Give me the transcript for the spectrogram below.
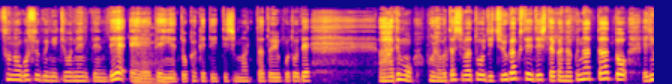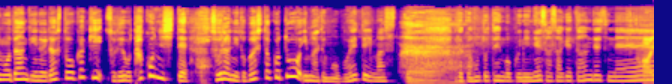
その後すぐに超年点で、えー、とかけていってしまったということで。あでもほら私は当時中学生でしたが亡くなった後エリモダンディのイラストを描きそれをタコにして空に飛ばしたことを今でも覚えています。ってだから本当天国にね捧げたんですね。はい。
